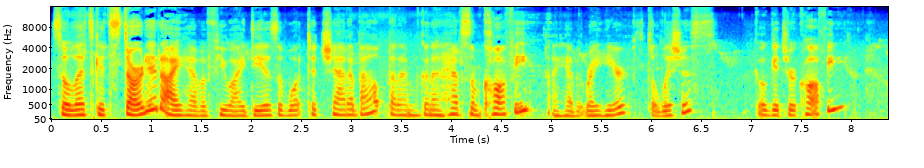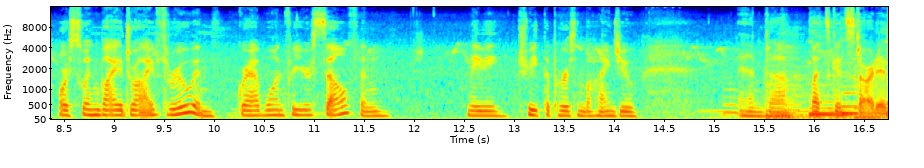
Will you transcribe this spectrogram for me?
So let's get started. I have a few ideas of what to chat about, but I'm going to have some coffee. I have it right here. It's delicious. Go get your coffee or swing by a drive through and grab one for yourself and maybe treat the person behind you. And uh, let's get started.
